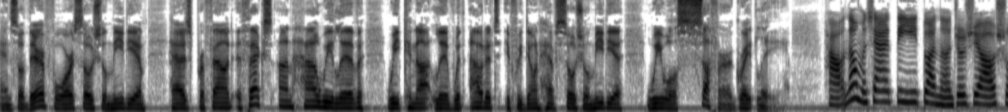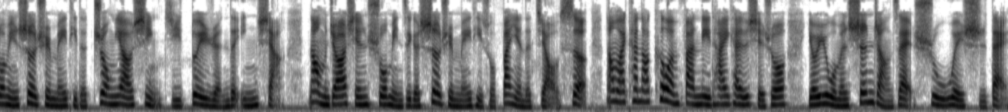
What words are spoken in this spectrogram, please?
And so, therefore, social media has profound effects on how we live. We cannot live without it. If we don't have social media, we will suffer greatly. 好，那我们现在第一段呢，就是要说明社群媒体的重要性及对人的影响。那我们就要先说明这个社群媒体所扮演的角色。那我们来看到课文范例，他一开始写说，由于我们生长在数位时代，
